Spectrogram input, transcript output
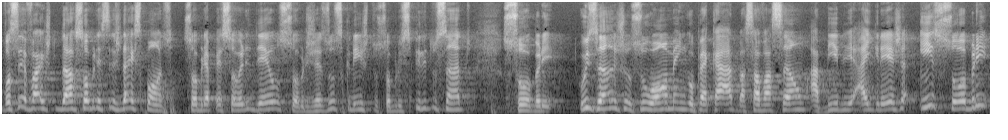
você vai estudar sobre esses dez pontos: sobre a pessoa de Deus, sobre Jesus Cristo, sobre o Espírito Santo, sobre os anjos, o homem, o pecado, a salvação, a Bíblia, a igreja e sobre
